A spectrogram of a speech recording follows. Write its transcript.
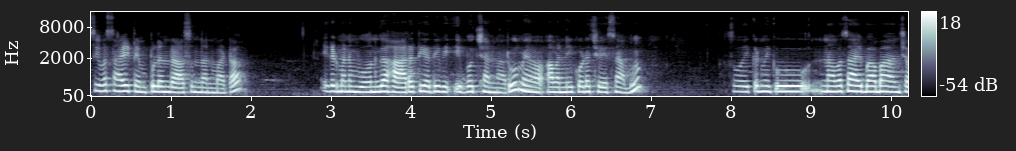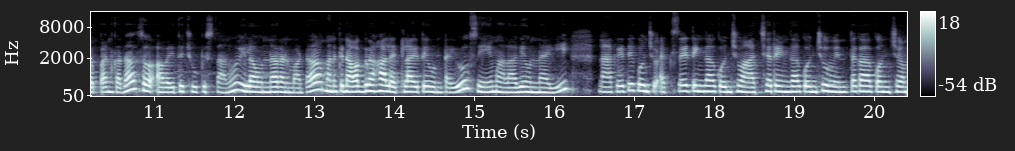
శివసాయి టెంపుల్ అని రాసిందనమాట ఇక్కడ మనం ఓన్గా హారతి అది ఇవ్వచ్చు అన్నారు మేము అవన్నీ కూడా చేసాము సో ఇక్కడ మీకు నవసాయిబాబా అని చెప్పాను కదా సో అవైతే చూపిస్తాను. ఇలా ఉన్నారనమాట మనకి నవగ్రహాలు ఎట్లా అయితే ఉంటాయో సేమ్ అలాగే ఉన్నాయి. నాకైతే కొంచెం ఎక్సైటింగ్గా కొంచెం ఆశ్చర్యంగా కొంచెం వింతగా కొంచెం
